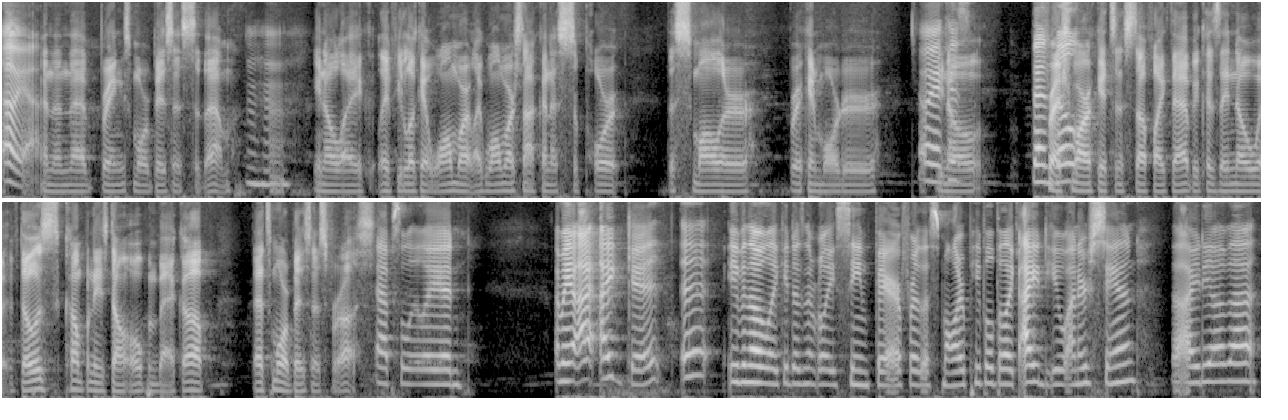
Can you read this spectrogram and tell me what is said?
oh yeah, and then that brings more business to them. Mm-hmm. You know, like if you look at Walmart, like Walmart's not going to support the smaller brick and mortar, oh yeah, you know, fresh markets and stuff like that because they know if those companies don't open back up, that's more business for us. absolutely. And I mean, I, I get it, even though like it doesn't really seem fair for the smaller people, but like I do understand the idea of that.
